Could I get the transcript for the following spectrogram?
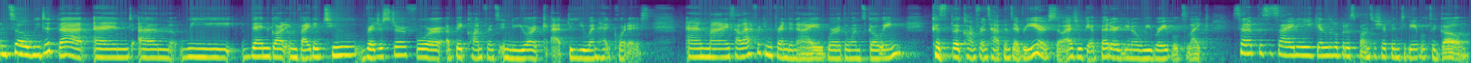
And so we did that and um, we then got invited to register for a big conference in new york at the un headquarters. And my south african friend and i were the ones going because the conference happens every year. So as you get better you know we were able to like set up the society get a little bit of sponsorship and to be able to go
